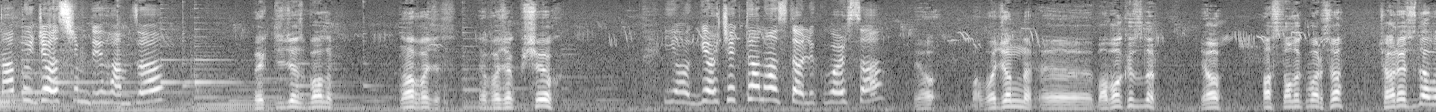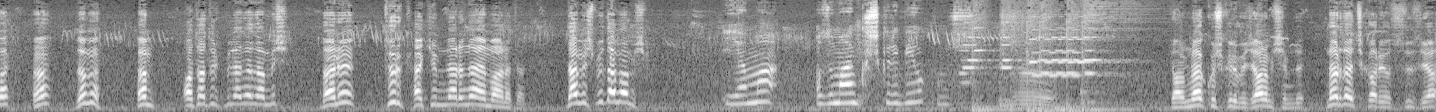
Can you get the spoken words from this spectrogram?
Ne yapacağız şimdi Hamza? Bekleyeceğiz balım. Ne yapacağız? Yapacak bir şey yok. Ya gerçekten hastalık varsa? Ya babacanlar, ee, baba kızlar. Ya hastalık varsa çaresi de var. Ha? Değil mi? Hem Atatürk bile ne demiş? Beni Türk hekimlerine emanet et. Demiş mi dememiş mi? İyi ama o zaman kuş gribi yokmuş. Canım ne kuş gribi canım şimdi? Nereden çıkarıyorsunuz ya?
